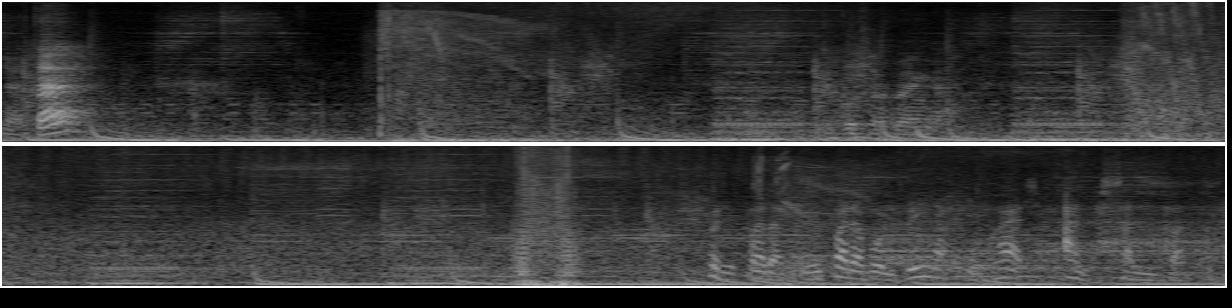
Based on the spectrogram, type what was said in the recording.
¿Ya está? Prepárate para volver a jugar a la salvadora.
